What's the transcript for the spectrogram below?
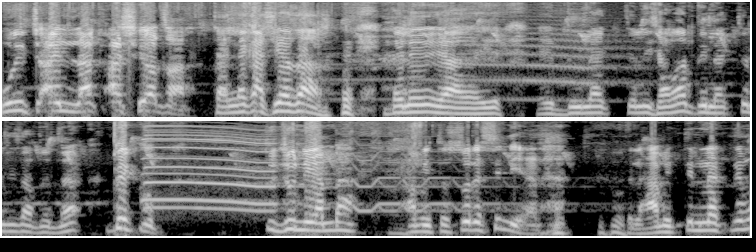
বলি চার লাখ আশি হাজার। চার লাখ আশি হাজার? তাহলে দুই লাখ চল্লিশ আমার দুই লাখ চল্লিশ আপনার না? দেখুন তুই জুনিয়র না? আমি তো চলে সিনিয়র তাহলে আমি তিন লাখ নেব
